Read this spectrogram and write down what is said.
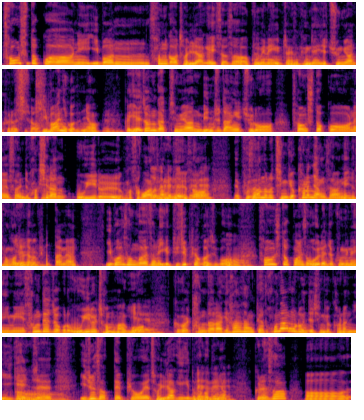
서울 수도권이 이번 선거 전략에 있어서 국민의힘 입장에서 굉장히 이제 중요한 그렇죠. 기반이거든요. 음. 그러니까 예전 같으면 민주당이 주로 서울 수도권에서 이제 확실한 어. 우위를 확보한 상태에서 했는데. 예, 부산으로 진격하는 양상의 이제 선거 예. 전략을 예. 폈다면 이번 선거에서는 이게 뒤집혀 가지고 어. 서울 수도권에서 오히려 이제 국민의힘이 상대적으로 우위를 점하고 예. 그걸 단단하게 한 상태에서 호남으로 이제 진격하는 이게 어. 이제 이준석 대표의 전략이기도 네네. 하거든요. 그래서 어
